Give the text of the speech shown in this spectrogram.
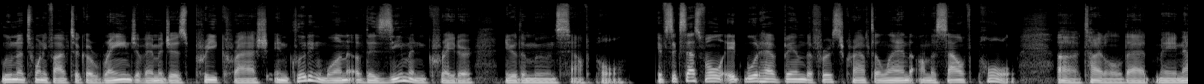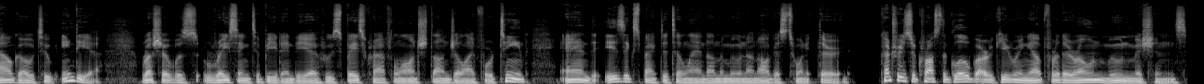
Luna 25 took a range of images pre crash, including one of the Zeeman crater near the moon's south pole. If successful, it would have been the first craft to land on the South Pole, a title that may now go to India. Russia was racing to beat India, whose spacecraft launched on July 14th and is expected to land on the moon on August 23rd. Countries across the globe are gearing up for their own moon missions.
